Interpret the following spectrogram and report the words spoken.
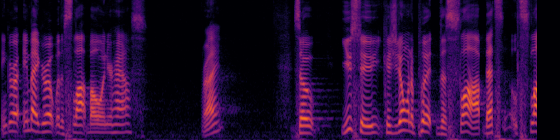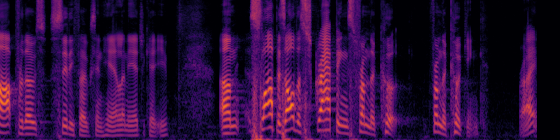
Anybody grew up with a slop bowl in your house? Right? So used to, because you don't want to put the slop, that's slop for those city folks in here. Let me educate you. Um, slop is all the scrappings from the cook, from the cooking right?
